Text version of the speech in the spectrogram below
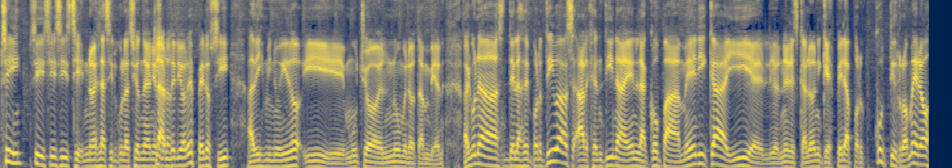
Sí, sí, sí, sí, sí, no es la circulación de años anteriores, pero sí ha disminuido y mucho el número también. Algunas de las deportivas, Argentina en la Copa América y el Lionel Scaloni que espera por Cuti Romero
